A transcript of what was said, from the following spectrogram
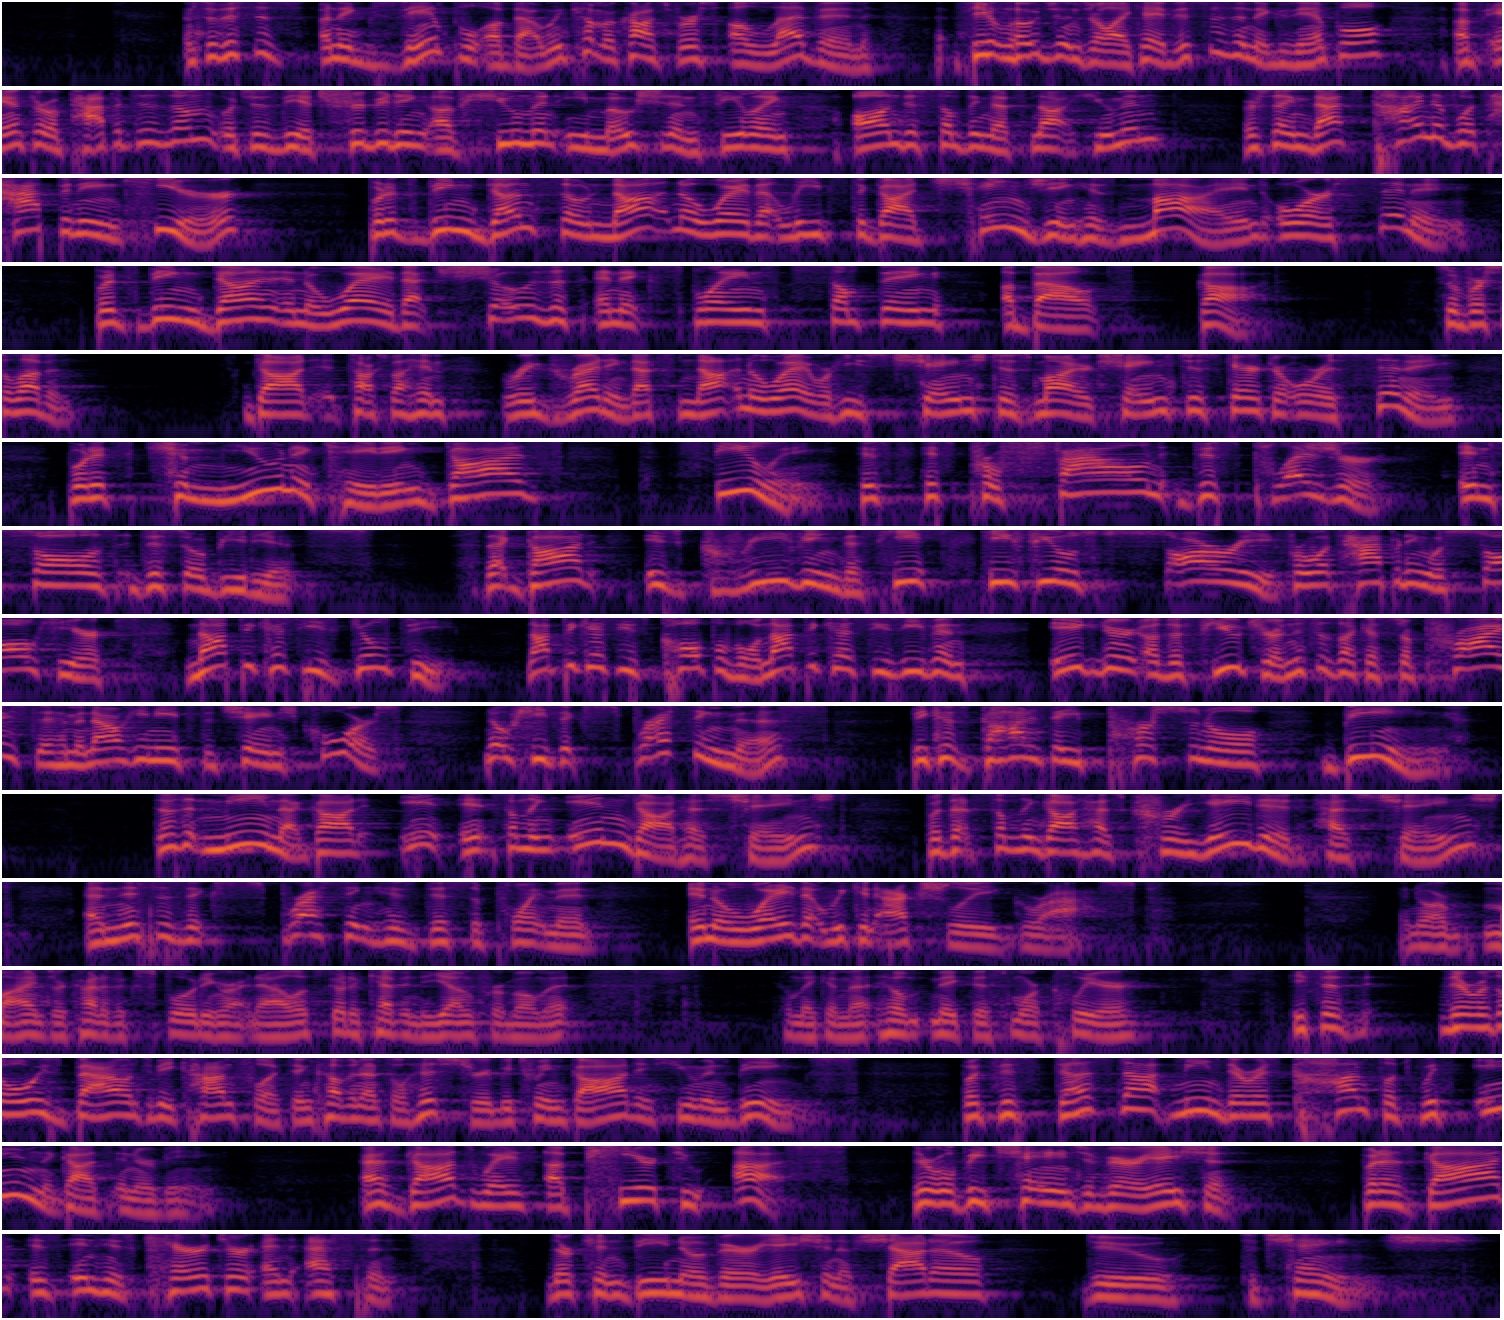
And so, this is an example of that. When we come across verse 11, theologians are like, hey, this is an example of anthropopathism, which is the attributing of human emotion and feeling onto something that's not human. They're saying that's kind of what's happening here, but it's being done so not in a way that leads to God changing his mind or sinning, but it's being done in a way that shows us and explains something about God. So, verse 11, God, it talks about him regretting. That's not in a way where he's changed his mind or changed his character or is sinning, but it's communicating God's feeling, his, his profound displeasure in Saul's disobedience. That God is grieving this. He, he feels sorry for what's happening with Saul here, not because he's guilty, not because he's culpable, not because he's even ignorant of the future, and this is like a surprise to him, and now he needs to change course. No, he's expressing this because God is a personal being. Doesn't mean that God, something in God has changed, but that something God has created has changed. And this is expressing his disappointment in a way that we can actually grasp. I know our minds are kind of exploding right now. Let's go to Kevin DeYoung for a moment. He'll make, he'll make this more clear. He says, There was always bound to be conflict in covenantal history between God and human beings. But this does not mean there is conflict within God's inner being. As God's ways appear to us, there will be change and variation. But as God is in his character and essence, there can be no variation of shadow due to change.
